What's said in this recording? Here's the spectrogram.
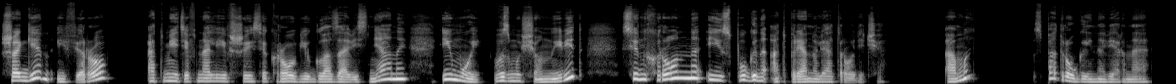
Шаген и Феро, отметив налившиеся кровью глаза Весняны и мой возмущенный вид, синхронно и испуганно отпрянули от родича. А мы с подругой, наверное.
